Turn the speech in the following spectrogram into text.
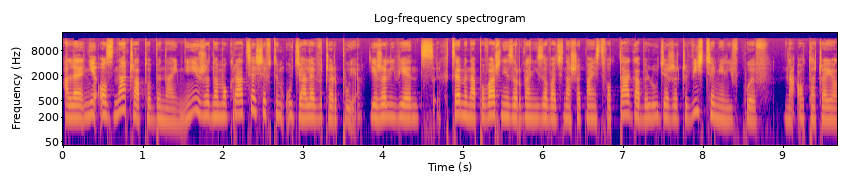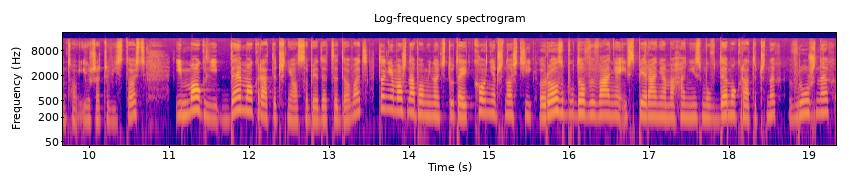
Ale nie oznacza to bynajmniej, że demokracja się w tym udziale wyczerpuje. Jeżeli więc chcemy na poważnie zorganizować nasze państwo tak, aby ludzie rzeczywiście mieli wpływ na otaczającą ich rzeczywistość i mogli demokratycznie o sobie decydować, to nie można pominąć tutaj konieczności rozbudowywania i wspierania mechanizmów demokratycznych w różnych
